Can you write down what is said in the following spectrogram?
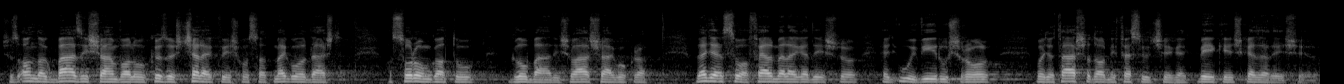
és az annak bázisán való közös cselekvés hozhat megoldást a szorongató globális válságokra, legyen szó a felmelegedésről, egy új vírusról, vagy a társadalmi feszültségek békés kezeléséről.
